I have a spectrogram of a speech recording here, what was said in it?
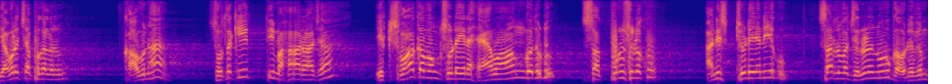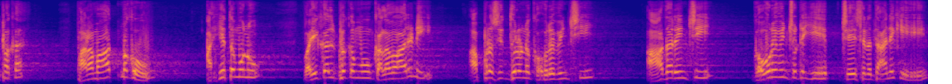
ఎవరు చెప్పగలరు? కావున శృతకీర్తి మహారాజా ఇక్ష్వాక వంశుడైన హేమాంగదుడు సత్పురుషులకు అనిష్ఠుడేనియకు సర్వజనులను గౌరవింపక పరమాత్మకు అహితమును వైకల్పికము కలవారిని అప్రసిద్ధులను గౌరవించి ఆదరించి గౌరవించుటయే చేసిన దానికి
